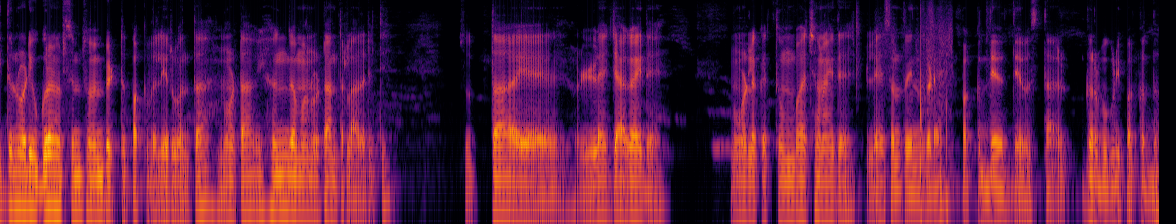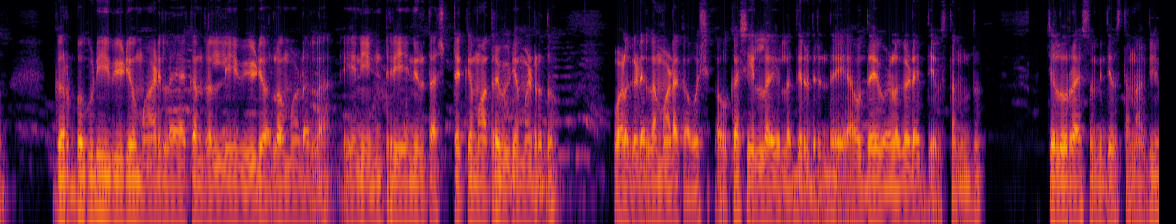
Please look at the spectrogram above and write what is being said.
ಇದು ನೋಡಿ ಉಗ್ರ ನರಸಿಂಹಸ್ವಾಮಿ ಬೆಟ್ಟದ ಪಕ್ಕದಲ್ಲಿರುವಂಥ ನೋಟ, ವಿಹಂಗಮ ನೋಟ ಅಂತಾರಲ್ಲ ಅದೇ ರೀತಿ. ಸುತ್ತ ಒಳ್ಳೆ ಜಾಗ ಇದೆ. ನೋಡ್ಲಿಕ್ಕೆ ತುಂಬ ಚೆನ್ನಾಗಿದೆ ಪ್ಲೇಸ್ ಅಂತೂ ಹಿಂದ್ಗಡೆ. ಪಕ್ಕದ ದೇವ ದೇವಸ್ಥಾನ, ಗರ್ಭಗುಡಿ ಪಕ್ಕದ್ದು. ಗರ್ಭಗುಡಿ ವಿಡಿಯೋ ಮಾಡಿಲ್ಲ ಯಾಕಂದ್ರೆ ಅಲ್ಲಿ ವಿಡಿಯೋ ಅಲೋ ಮಾಡಲ್ಲ. ಏನು ಎಂಟ್ರಿ ಏನಿರುತ್ತೆ ಅಷ್ಟಕ್ಕೆ ಮಾತ್ರ ವಿಡಿಯೋ ಮಾಡಿರೋದು. ಒಳಗಡೆ ಎಲ್ಲ ಮಾಡೋಕ್ಕೆ ಅವಶ್ಯಕ ಅವಕಾಶ ಇಲ್ಲ, ಇಲ್ಲದಿರೋದ್ರಿಂದ ಯಾವುದೇ ಒಳಗಡೆ ದೇವಸ್ಥಾನದ್ದು. ಚಲುವರಾಯಸ್ವಾಮಿ ದೇವಸ್ಥಾನ ಆಗಲಿ,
